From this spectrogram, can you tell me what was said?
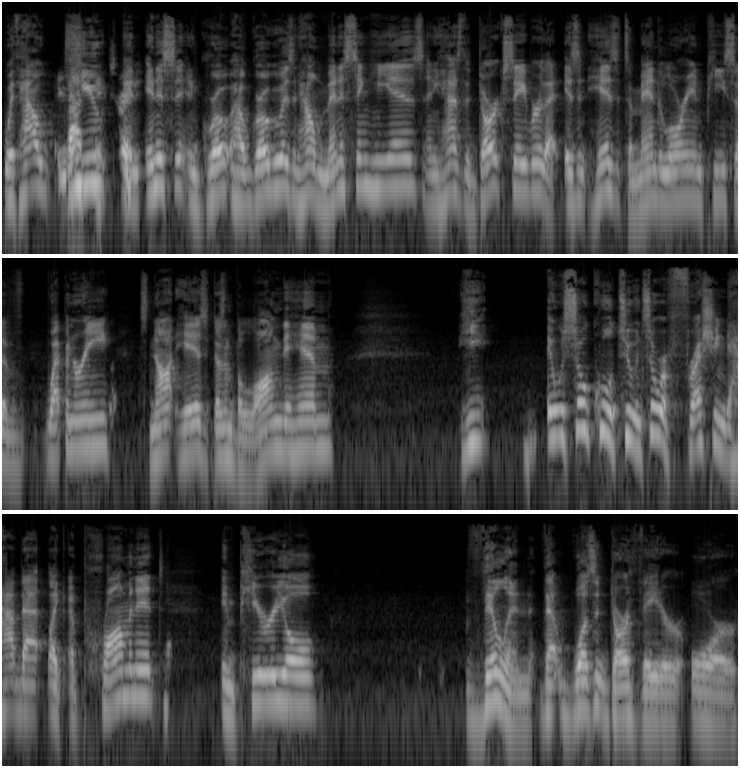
with how Exactly, cute and innocent and Gro- how Grogu is and how menacing he is and he has the dark saber that isn't his. It's a Mandalorian piece of weaponry. It's not his. It doesn't belong to him. He it was so cool too and so refreshing to have that like a prominent imperial villain that wasn't Darth Vader or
